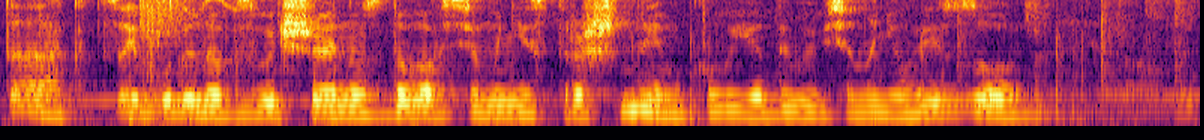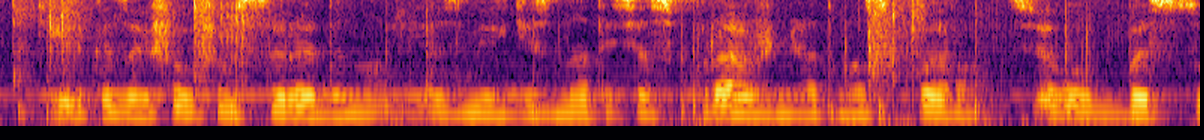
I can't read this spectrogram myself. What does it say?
Так, цей будинок, звичайно, здавався мені страшним, коли я дивився на нього іззовні. Тільки зайшовши всередину, я зміг дізнатися справжню атмосферу цього, без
